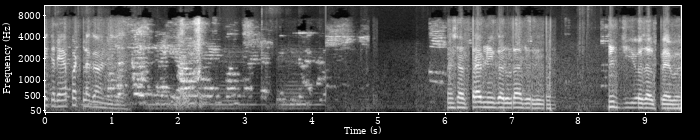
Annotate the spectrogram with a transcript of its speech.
एक रैपट लगाने दो मैं सब्सक्राइब नहीं करूँगा जो भी बोल जियो सब्सक्राइबर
